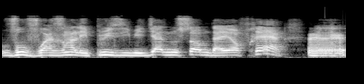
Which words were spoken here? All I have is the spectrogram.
vos voisins les plus immédiats, nous sommes d'ailleurs frères. Euh,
